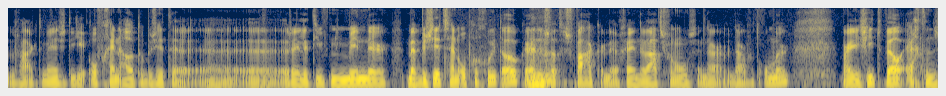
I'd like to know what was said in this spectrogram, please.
vaak de mensen die of geen auto bezitten, uh, relatief minder met bezit zijn opgegroeid ook. Hè. Dus Mhm. dat is vaker de generatie van ons en daar, daar wat onder. Maar je ziet wel echt een,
